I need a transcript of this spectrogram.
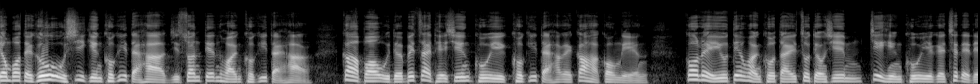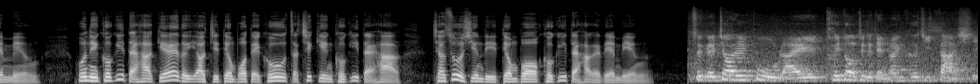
中部地区有四间科技大学入选典范科技大学，教育部为着要再提升区域科技大学的教学功能，鼓励由典范科大做中心进行区域的设立联名。芬尼科技大学今日就邀集中部地区十七间科技大学，签署成立中部科技大学的联名。这个教育部来推动这个典范科技大学，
